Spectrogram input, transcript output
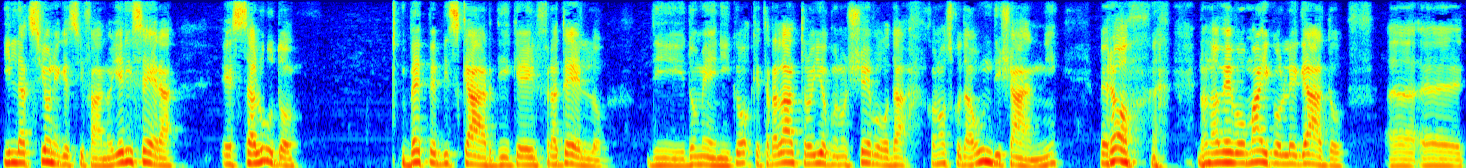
illazioni che si fanno. Ieri sera eh, saluto Beppe Biscardi, che è il fratello di Domenico, che tra l'altro io conoscevo da, conosco da 11 anni, però non avevo mai collegato eh, eh,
